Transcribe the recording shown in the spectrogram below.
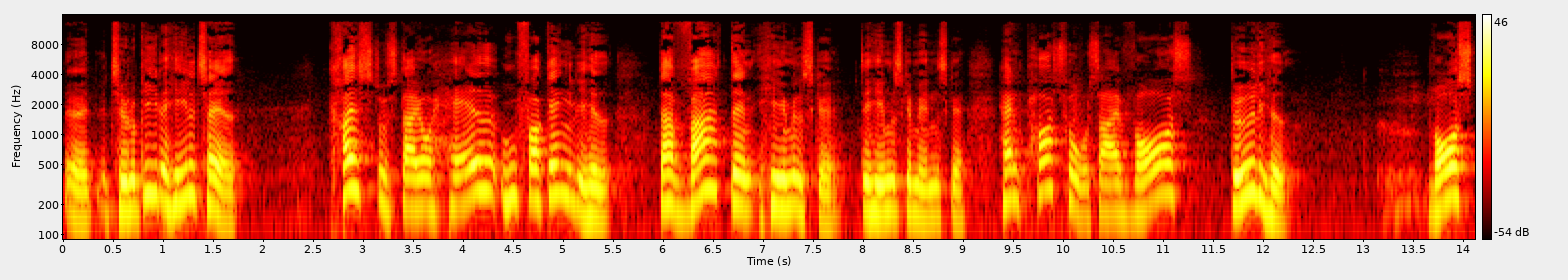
øh, teologi det hele taget. Kristus, der jo havde uforgængelighed, der var den himmelske, det himmelske menneske. Han påtog sig vores dødelighed, vores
